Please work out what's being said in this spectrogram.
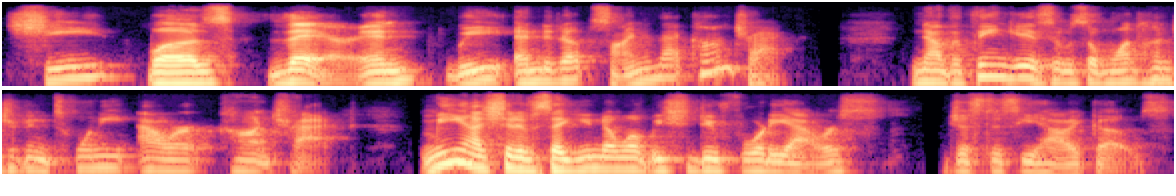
she was there and we ended up signing that contract. Now, the thing is, it was a 120 hour contract. Me, I should have said, you know what, we should do 40 hours just to see how it goes.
